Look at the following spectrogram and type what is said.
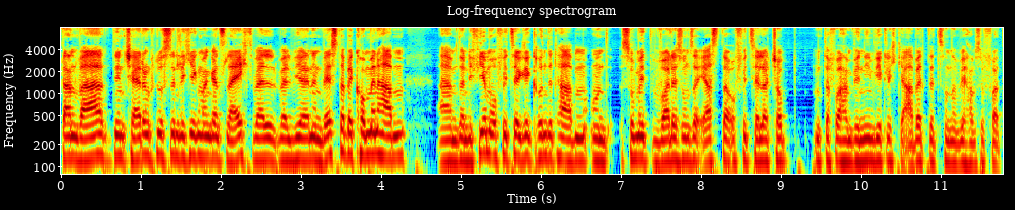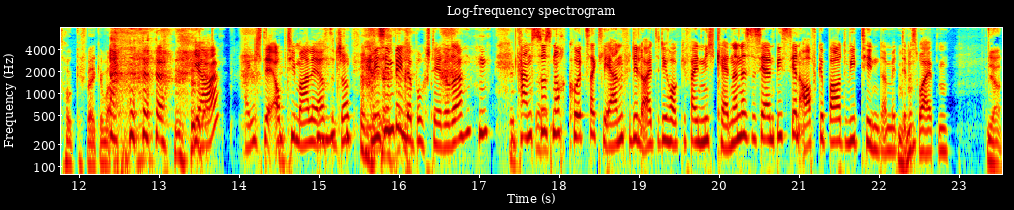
dann war die Entscheidung schlussendlich irgendwann ganz leicht, weil, weil wir einen Investor bekommen haben, ähm, dann die Firma offiziell gegründet haben und somit war das unser erster offizieller Job und davor haben wir nie wirklich gearbeitet, sondern wir haben sofort Hockeyfy gemacht. Ja, Eigentlich der optimale erste Job für wie es im Bilderbuch steht, oder? Kannst du es noch kurz erklären für die Leute, die Hockeyfy nicht kennen? Es ist ja ein bisschen aufgebaut wie Tinder mit dem Swipen. Ja,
